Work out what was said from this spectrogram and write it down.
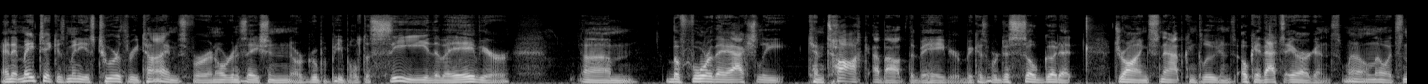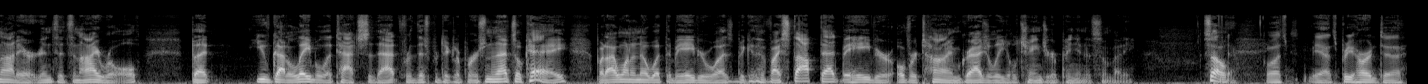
and it may take as many as two or three times for an organization or group of people to see the behavior um, before they actually can talk about the behavior because we're just so good at drawing snap conclusions. Okay, that's arrogance. Well, no, it's not arrogance. It's an eye roll. But you've got a label attached to that for this particular person, and that's okay. But I want to know what the behavior was because if I stop that behavior over time, gradually you'll change your opinion of somebody. So, yeah. well, it's yeah, it's pretty hard to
